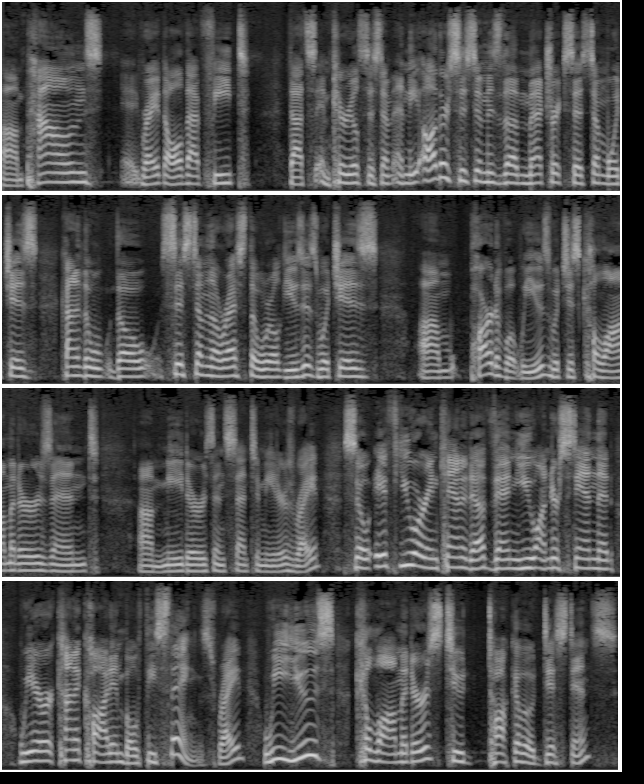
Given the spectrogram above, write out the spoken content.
um, pounds, eh, right? All that feet. That's imperial system. And the other system is the metric system, which is kind of the, the system the rest of the world uses, which is um, part of what we use, which is kilometers and um, meters and centimeters, right? So if you are in Canada, then you understand that we are kind of caught in both these things, right? We use kilometers to talk about distance,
